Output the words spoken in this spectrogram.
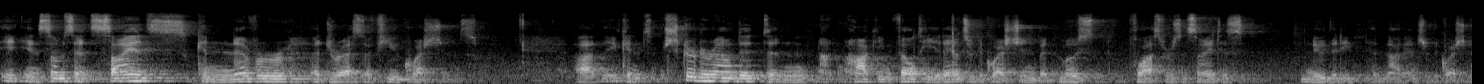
in, in some sense, science can never address a few questions. Uh, it can skirt around it, and Hawking felt he had answered the question, but most philosophers and scientists knew that he had not answered the question.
